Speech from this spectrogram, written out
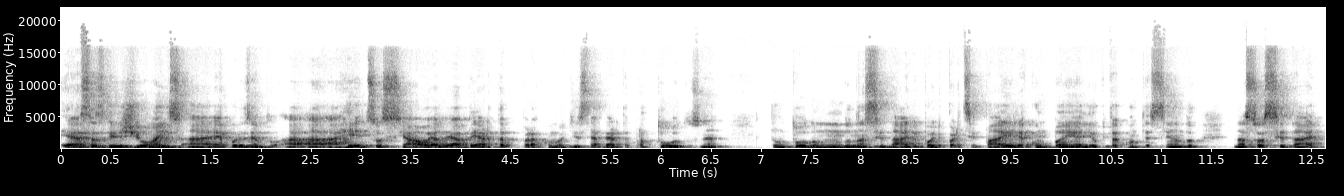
essas regiões, ah, é, por exemplo, a, a, rede social ela é aberta para, como eu disse, é aberta para todos, né? Então todo mundo na cidade pode participar e ele acompanha ali o que está acontecendo na sua cidade.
